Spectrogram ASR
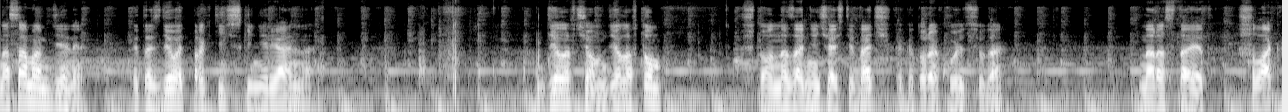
На самом деле это сделать практически нереально. Дело в чем? Дело в том, что на задней части датчика, которая входит сюда, нарастает шлак.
